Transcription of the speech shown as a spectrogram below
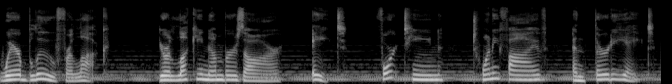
Wear blue for luck. Your lucky numbers are 8, 14, 25, and 38.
